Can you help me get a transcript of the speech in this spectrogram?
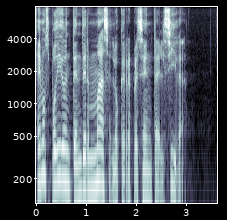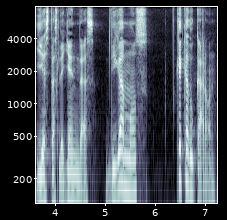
hemos podido entender más lo que representa el SIDA, y estas leyendas, digamos, que caducaron.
